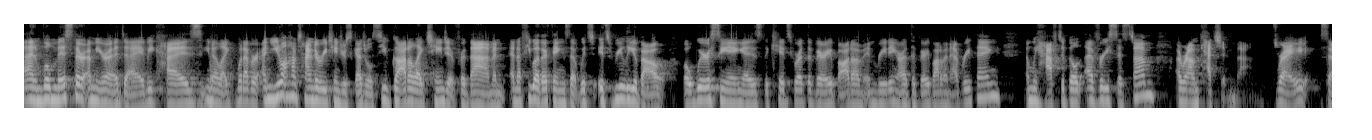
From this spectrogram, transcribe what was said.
and will miss their Amira a day because, you know, like whatever. And you don't have time to rechange your schedule. So you've got to like change it for them and, and a few other things that which it's really about what we're seeing is the kids who are at the very bottom in reading are at the very bottom in everything. And we have to build every system around catching them. Right. So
